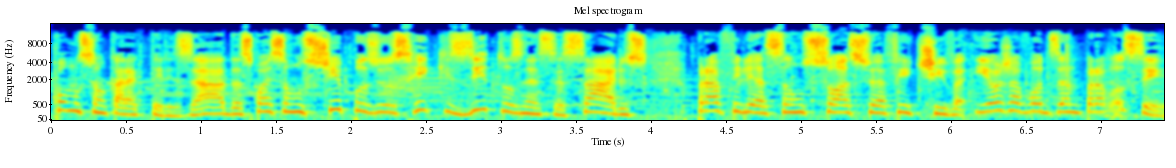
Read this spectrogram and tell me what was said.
como são caracterizadas, quais são os tipos e os requisitos necessários para a filiação socioafetiva. E eu já vou dizendo para você.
